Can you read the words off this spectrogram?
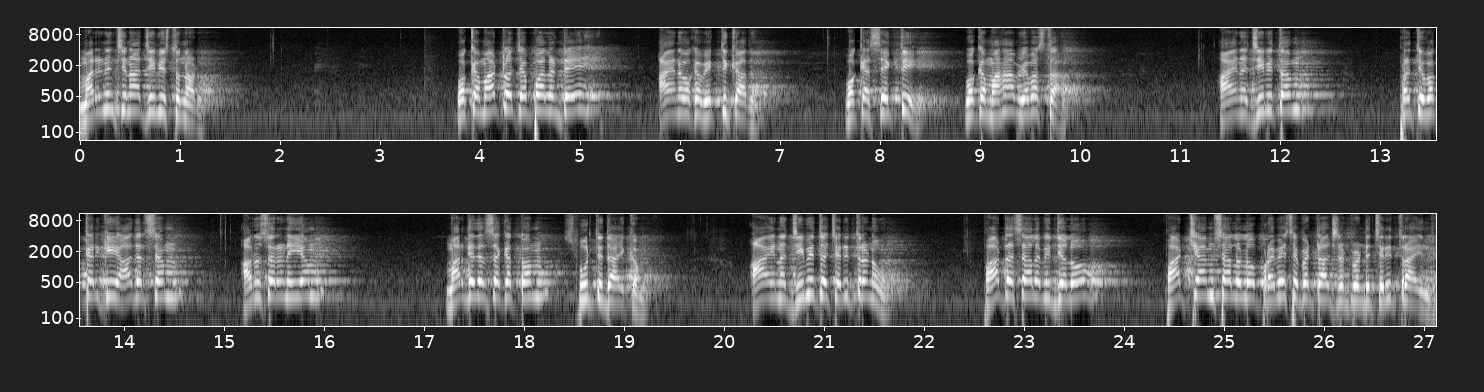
మరణించినా జీవిస్తున్నాడు. ఒక మాటలో చెప్పాలంటే ఆయన ఒక వ్యక్తి కాదు ఒక శక్తి ఒక మహా వ్యవస్థ ఆయన జీవితం ప్రతి ఒక్కరికి ఆదర్శం అనుసరణీయం మార్గదర్శకత్వం స్ఫూర్తిదాయకం. ఆయన జీవిత చరిత్రను పాఠశాల విద్యలో పాఠ్యాంశాలలో ప్రవేశపెట్టాల్సినటువంటి చరిత్ర అయింది.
